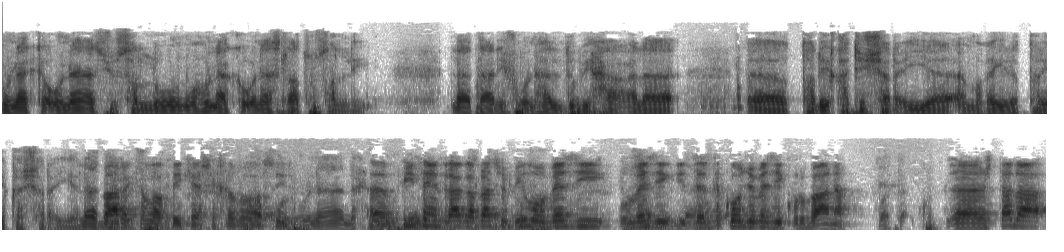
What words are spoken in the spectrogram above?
هناك أناس يصلون وهناك أناس لا تصلي لا تعرفون هل ذبح على الطريقة الشرعية أم غير الطريقة الشرعية لا Barek Allah fik, ja šeha Babasir. هنا نحن E, Pitanje, draga braćo, bilo u vezi, u vezi ta- također u vezi kurbana. E, Šta da,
